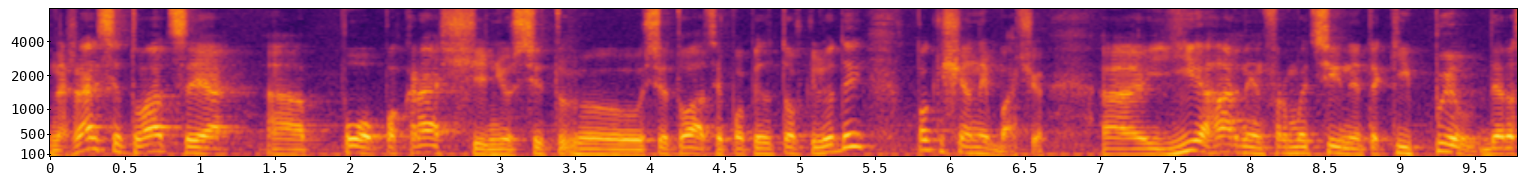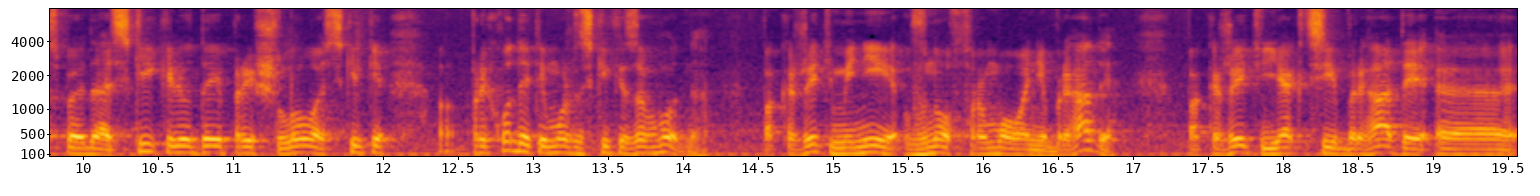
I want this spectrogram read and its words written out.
На жаль, ситуація по покращенню е, ситуації по підготовці людей поки що не бачу. Е, Є гарний інформаційний такий пил, де розповідають, скільки людей прийшло, скільки е, приходить і можна скільки завгодно. Покажіть мені вновь формовані бригади, покажіть, як ці бригади е,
